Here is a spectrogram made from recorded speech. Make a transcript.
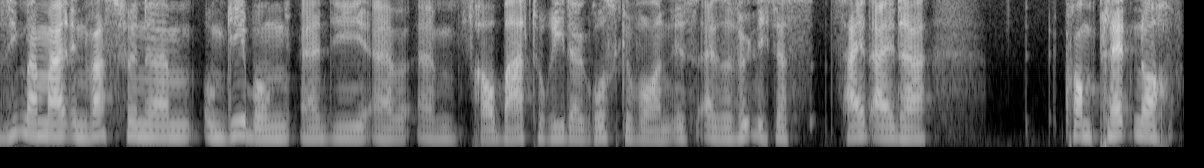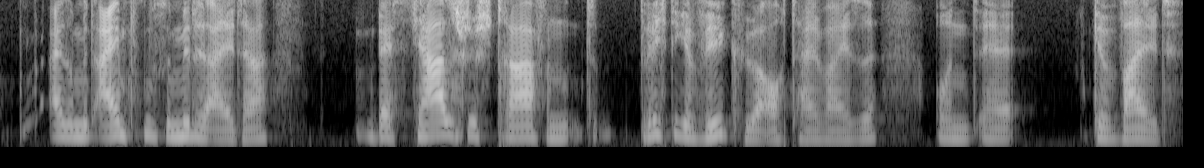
sieht man mal, in was für einer Umgebung äh, die äh, äh, Frau Bathory da groß geworden ist. Also wirklich das Zeitalter komplett noch, also mit einem Fuß im Mittelalter. Bestialische Strafen, richtige Willkür auch teilweise und äh, Gewalt.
